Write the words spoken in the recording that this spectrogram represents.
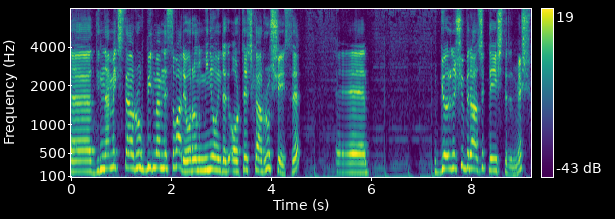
E, dinlenmek isteyen ruh bilmem nesi var ya oranın mini oyunda ortaya çıkan ruh şeysi. E, görünüşü birazcık değiştirilmiş.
